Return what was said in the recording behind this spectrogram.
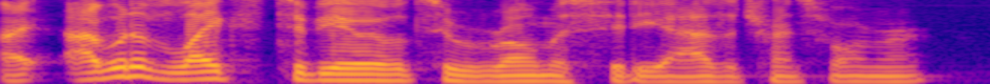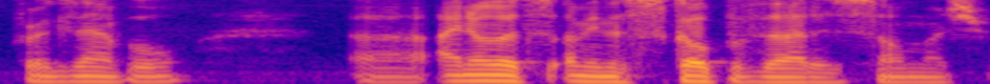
I, I would have liked to be able to roam a city as a transformer, for example. Uh, I know that's. I mean, the scope of that is so much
